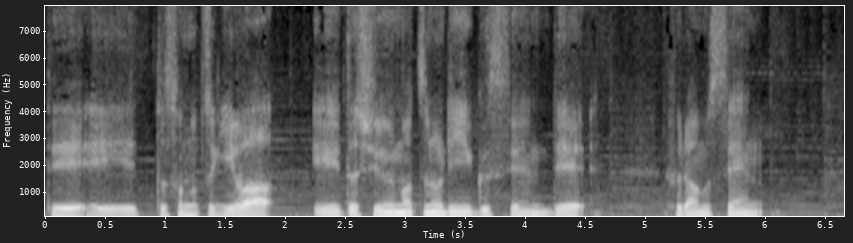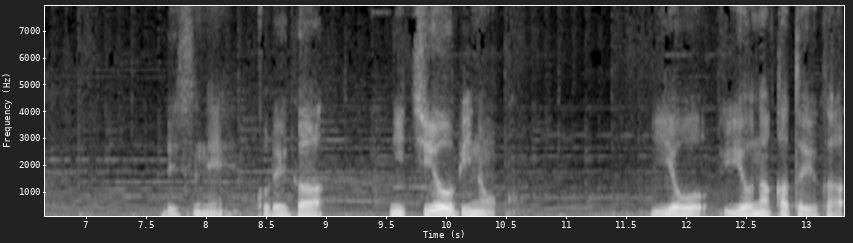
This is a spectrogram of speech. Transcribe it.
で、えーっと、その次は、えーっと、週末のリーグ戦で、フラム戦ですね。これが日曜日の夜夜中というか、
